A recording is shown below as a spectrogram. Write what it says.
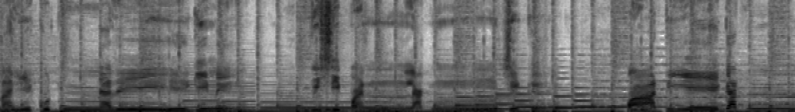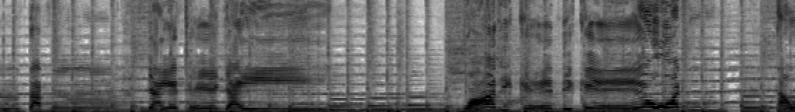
නයෙකුත් නරේගෙන විසිපන් ලක්ෂක පාටියේ ගත් තත් ජයට ජයි. වාරික දෙකේ ඔත් තව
